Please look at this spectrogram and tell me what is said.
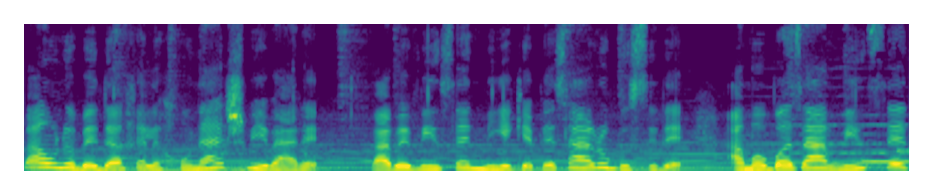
و اونو به داخل خونش می‌بره و به وینسنت میگه که پسر رو بوسیده. اما بازم وینسنت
